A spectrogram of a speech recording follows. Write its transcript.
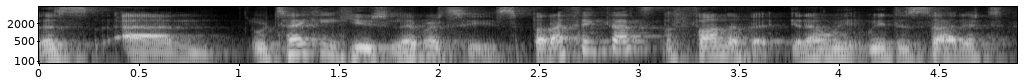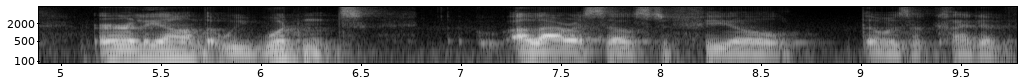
There's, um, we're taking huge liberties, but I think that's the fun of it. You know, we, we decided early on that we wouldn't allow ourselves to feel there was a kind of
